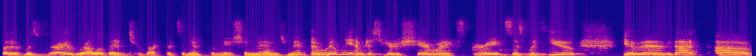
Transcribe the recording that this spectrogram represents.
but it was very relevant to records and information management. And really, I'm just here to share my experiences with you, given that uh,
